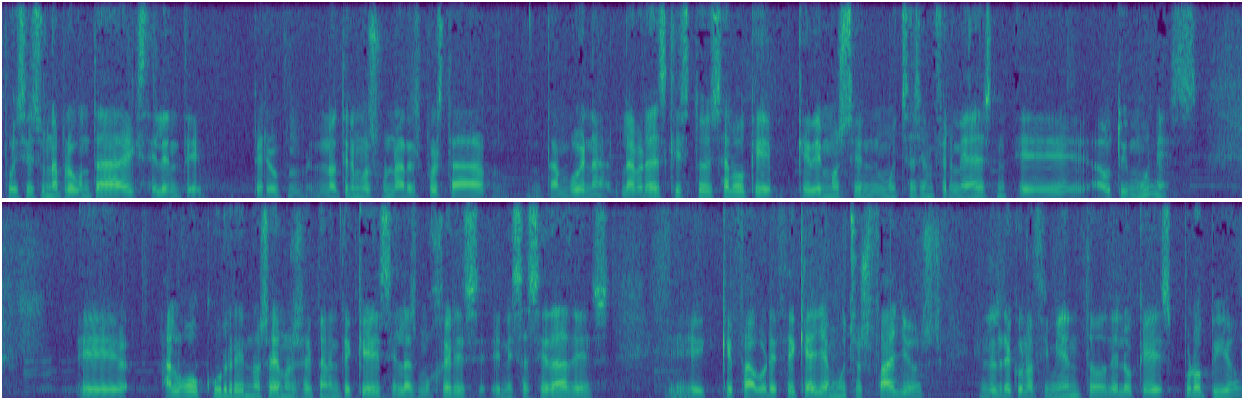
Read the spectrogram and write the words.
Pues es una pregunta excelente, pero no tenemos una respuesta tan buena. La verdad es que esto es algo que, vemos en muchas enfermedades eh, autoinmunes. Eh, algo ocurre, no sabemos exactamente qué es, en las mujeres en esas edades, eh, que favorece que haya muchos fallos en el reconocimiento de lo que es propio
